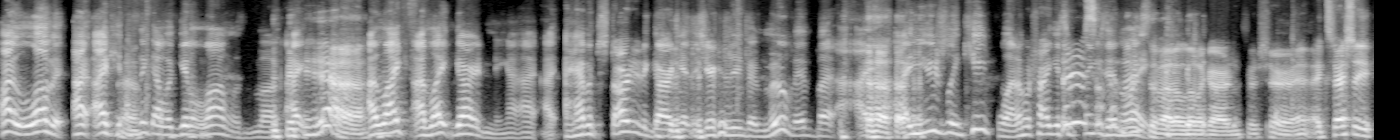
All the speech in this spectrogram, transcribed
I love it. I I, yeah. I think I would get along with Muck. I, yeah, I like I like gardening. I, I, I haven't started a garden yet this year because we've been moving, but I, I usually keep one. I'm gonna try to get There's some things in nice late. about a little garden for sure, and especially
